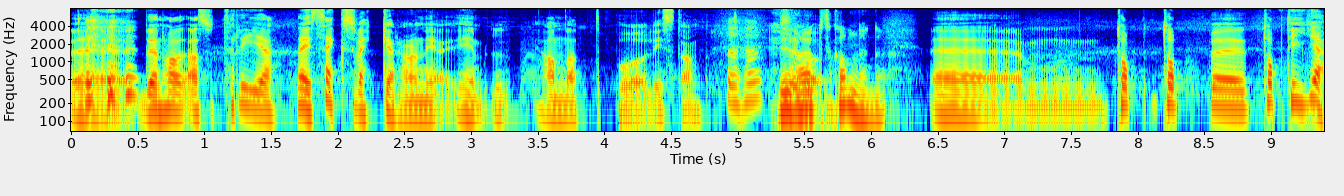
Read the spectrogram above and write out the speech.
Eh, den har alltså tre, nej sex veckor har den hamnat på listan. Aha. Hur Så det högt kom den då? Eh, Topp top, eh, top 10.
